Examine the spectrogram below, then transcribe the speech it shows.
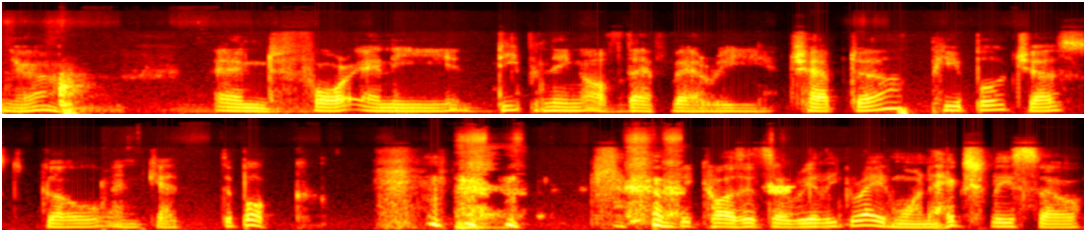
Yeah. And for any deepening of that very chapter, people just go and get the book. because it's a really great one, actually. So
